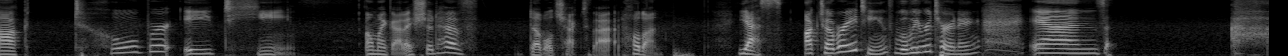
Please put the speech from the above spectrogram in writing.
October 18th. Oh my God, I should have double checked that. Hold on. Yes, October 18th, we'll be returning. And ah,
